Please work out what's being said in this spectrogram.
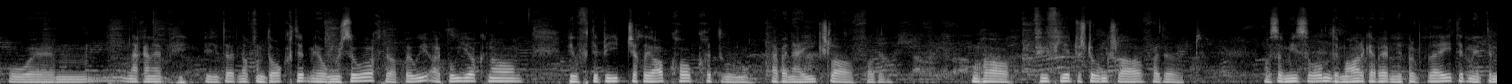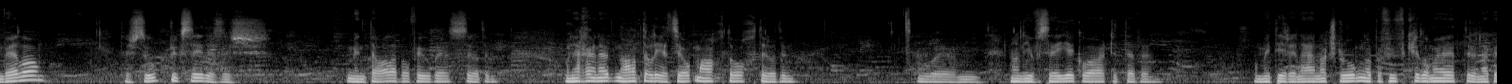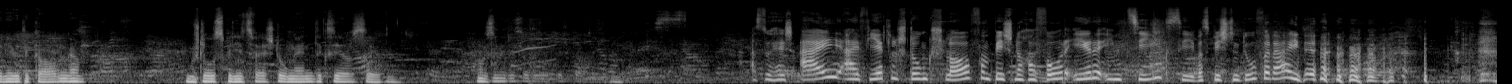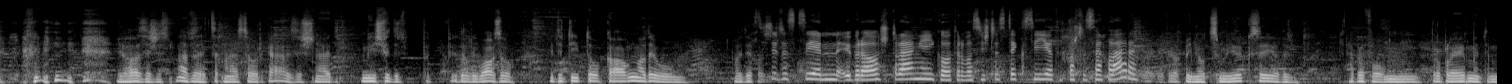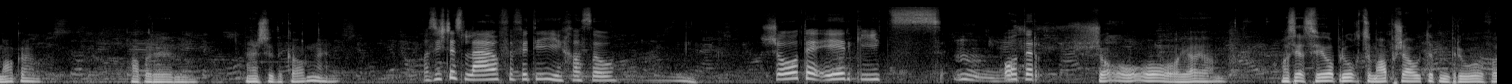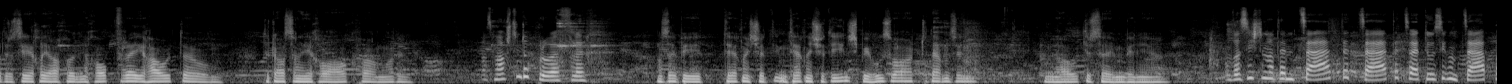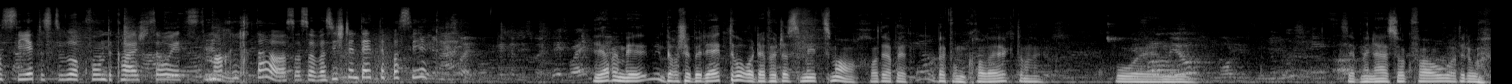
Und ähm, dann bin ich dort noch vom Doktor mich untersucht, habe ein Bouillon genommen, bin auf der Britsche ein bisschen und eben eingeschlafen. Oder? Und habe fünf Viertelstunden geschlafen dort. Also mein Sohn, der Marc, hat mich begleitet mit dem Velo. Das war super, das ist mental aber viel besser. Oder? Und dann hat Nathalie hat sie auch gemacht, Tochter. Oder? Und ähm, dann habe ich auf See gewartet. Eben. Und mit ihr dann noch gesprungen, etwa fünf Kilometer, und dann bin ich wieder gegangen. Am Schluss bin ich zwei Stunden Ende als sie. Muss ich mir das so also du hast eine, eine Viertelstunde geschlafen und bist nachher vor ihr im Ziel gewesen. Was bist denn du für eine? ja, es, ist, also, es hat sich nicht so ergeben. Es ist schnell, mir ist wieder, wieder, also, wieder tiptop gegangen. Oder? Und, oder ist das eine Überanstrengung oder was ist das denn gewesen? Oder kannst du das erklären? Vielleicht bin ich auch zu müde gewesen, oder eben vom Problem mit dem Magen. Aber ähm, dann ist es wieder gegangen. Was ist das Laufen für dich? Also, schon der Ehrgeiz oder... Schon, oh, oh, ja, ja. Was ich jetzt viel braucht zum Abschalten beim Beruf, oder sich ein bisschen den Kopf frei halten und durch das habe ich auch angefangen. Oder? Was machst denn du beruflich? Also ich bin technischer, im technischen Dienst, bin Hauswart in dem Sinn. Im Altersheim bin ich, ja. Und was ist denn an dem 10.10.2010 passiert, dass du gefunden hast, so, jetzt mache ich das? Also was ist denn dort passiert? Ja, aber ich bin schon überredet worden, für das mitzumachen, oder? Aber, aber vom Kollegen. Und, ähm, das hat mir dann so gefallen, oder?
